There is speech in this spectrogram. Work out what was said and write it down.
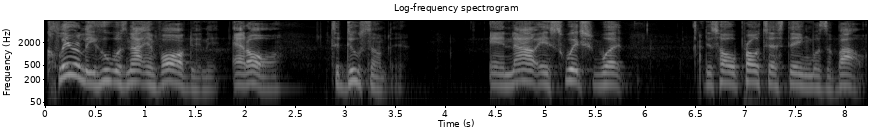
clearly who was not involved in it at all to do something. And now it switched what this whole protest thing was about.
